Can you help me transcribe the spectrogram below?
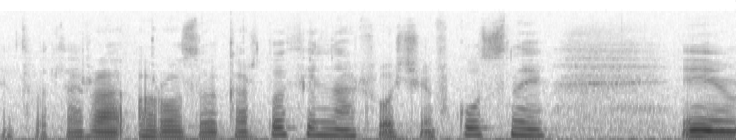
Это вот розовый картофель наш, очень вкусный. И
